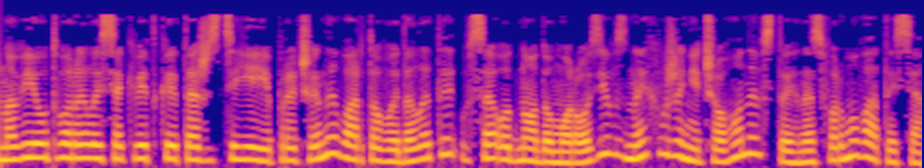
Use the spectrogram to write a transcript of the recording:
Нові утворилися квітки теж з цієї причини варто видалити, все одно до морозів з них вже нічого не встигне сформуватися.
